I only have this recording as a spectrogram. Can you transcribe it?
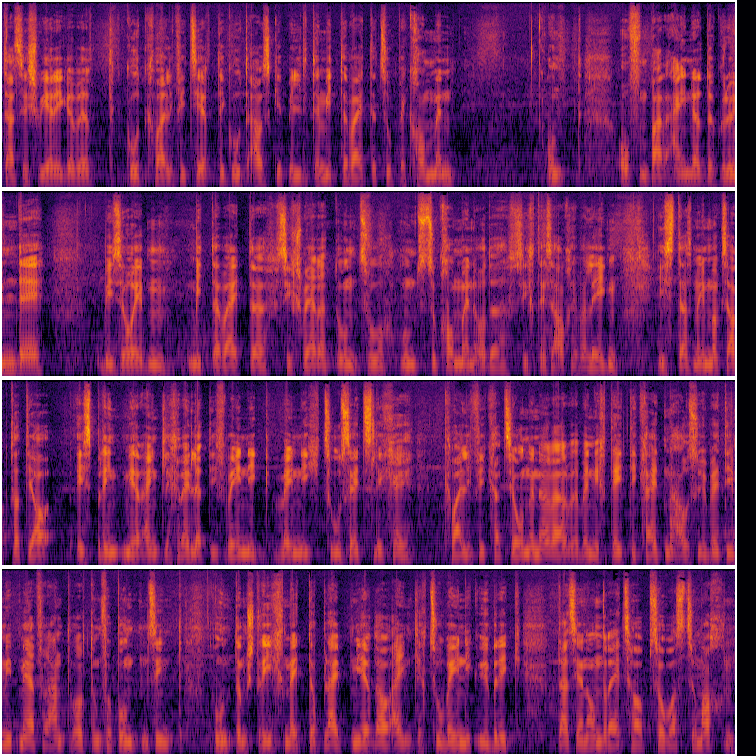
dass es schwieriger wird, gut qualifizierte, gut ausgebildete Mitarbeiter zu bekommen. Und offenbar einer der Gründe, wieso eben Mitarbeiter sich schwerer tun, zu uns zu kommen oder sich das auch überlegen, ist, dass man immer gesagt hat, ja, es bringt mir eigentlich relativ wenig, wenn ich zusätzliche Qualifikationen erwerbe, wenn ich Tätigkeiten ausübe, die mit mehr Verantwortung verbunden sind. Unterm Strich netto bleibt mir da eigentlich zu wenig übrig, dass ich einen Anreiz habe, sowas zu machen.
